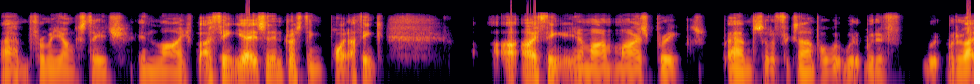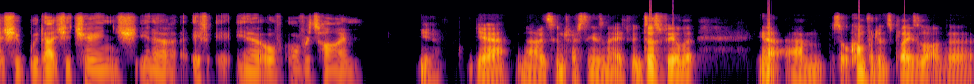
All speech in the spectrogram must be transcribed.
um, from a young stage in life. But I think yeah, it's an interesting point. I think. I, I think you know Myers Briggs um, sort of, for example, would, would have would, would have actually would actually change you know if you know over, over time. Yeah. Yeah. No it's interesting isn't it? It does feel that you know um, sort of confidence plays a lot of a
